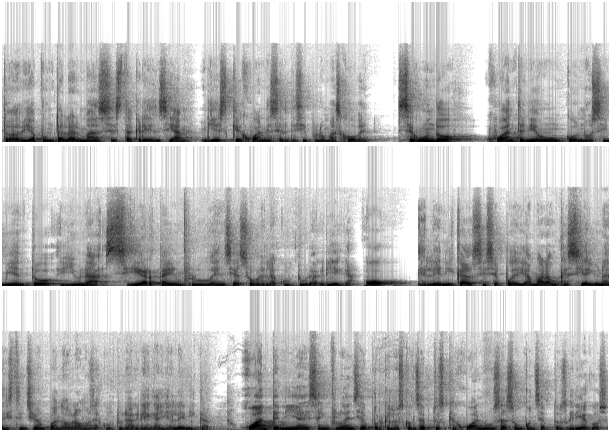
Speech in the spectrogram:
todavía apuntalar más esta creencia y es que Juan es el discípulo más joven. Segundo, Juan tenía un conocimiento y una cierta influencia sobre la cultura griega o helénica, si se puede llamar, aunque sí hay una distinción cuando hablamos de cultura griega y helénica. Juan tenía esa influencia porque los conceptos que Juan usa son conceptos griegos.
